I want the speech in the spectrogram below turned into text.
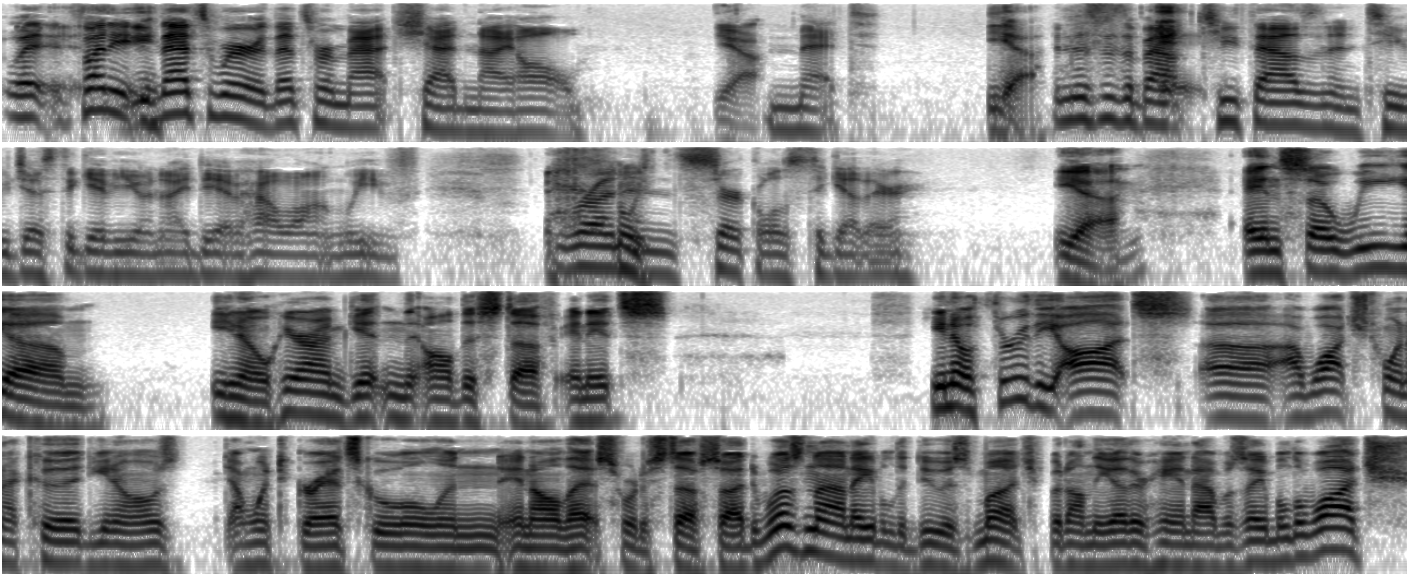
What, funny, that's where that's where Matt, Shad, and I all Yeah. met. yeah, And this is about Eh. 2002, just to give you an idea of how long we've run We- in circles together. Yeah. Mhm. And so we um you know, here I'm getting all this stuff and it's you know, through the aughts, uh I watched when I could, you know, I was I went to grad school and and all that sort of stuff. So I was not able to do as much, but on the other hand, I was able to watch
